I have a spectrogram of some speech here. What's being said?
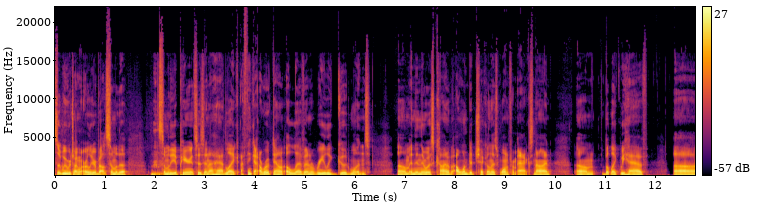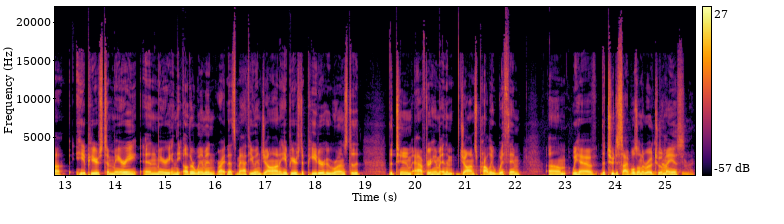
so we were talking earlier about some of the some of the appearances and i had like i think i wrote down 11 really good ones um, and then there was kind of i wanted to check on this one from acts 9 um, but like we have uh, he appears to Mary and Mary and the other women, right? That's Matthew and John. He appears to Peter, who runs to the, the tomb after him, and then John's probably with him. Um, we have the two disciples on the road to John Emmaus. Right?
